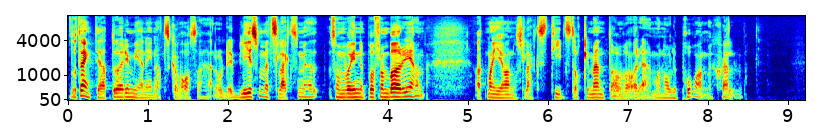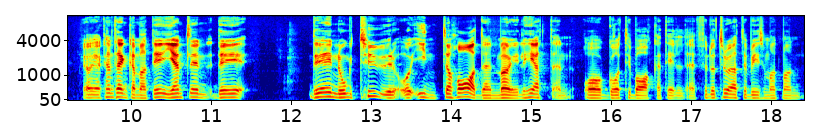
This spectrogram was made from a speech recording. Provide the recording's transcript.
då tänkte jag att då är det meningen att det ska vara så här. Och det blir som ett slags, som jag som var inne på från början, att man gör någon slags tidsdokument av vad det är man håller på med själv. Ja, jag kan tänka mig att det är egentligen, det är, det är nog tur att inte ha den möjligheten och gå tillbaka till det. För då tror jag att det blir som att man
